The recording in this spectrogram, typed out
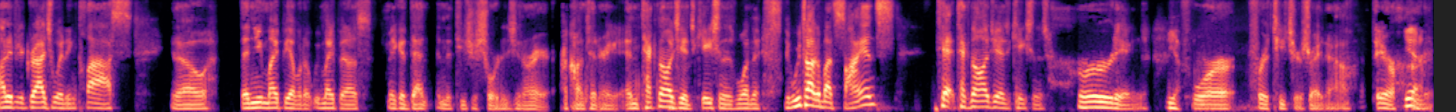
out of your graduating class, you know, then you might be able to, we might be able to make a dent in the teacher shortage in our, our content area. And technology education is one that, if we talk about science, te- technology education is hurting yeah. for, for teachers right now. They are hurting. Yeah,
